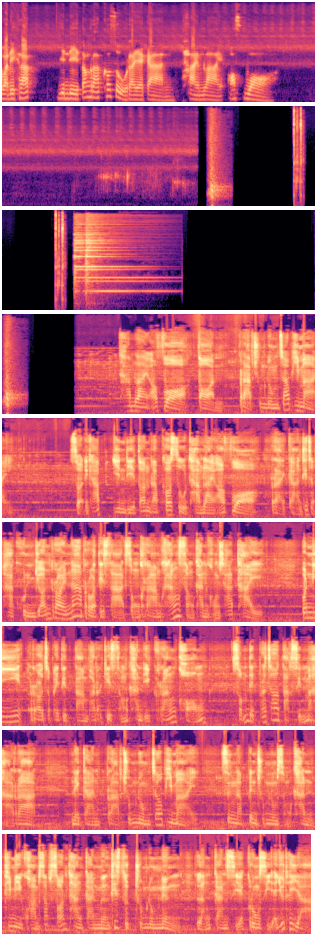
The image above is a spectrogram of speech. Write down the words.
สวัสดีครับ ยินดีต้อนรับเข้าสู่รายการ Timeline of War ไทม์ไลน์ออฟวอร์ตอนปราบชุมนุมเจ้าพี่ใหม่ สวัสดีครับ ยินดีต้อนรับเข้าสู่ Timeline of War รายการที่จะพาคุณย้อนรอยหน้าประวัติศาสตร์สงครามครั้งสำคัญของชาติไทย วันนี้เราจะไปติดตามภารกิจสำคัญอีกครั้งของสมเด็จพระเจ้าตากสินมหาราช ในการปราบชุมนุมเจ้าพี่ใหม่ซึ่งนับเป็นชุมนุมสำคัญที่มีความซับซ้อนทางการเมืองที่สุดชุมนุมหนึ่ง หลังการเสียกรุงศรีอยุธยา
